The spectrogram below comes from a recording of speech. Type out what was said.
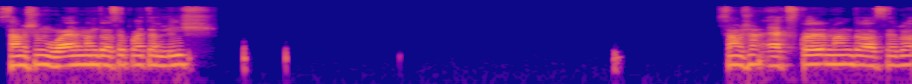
সামেশন ওয়াই এর মান দেওয়া আছে পঁয়তাল্লিশ। সামেশন এক্স স্কোয়ার এর মান দেওয়া আছে হলো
